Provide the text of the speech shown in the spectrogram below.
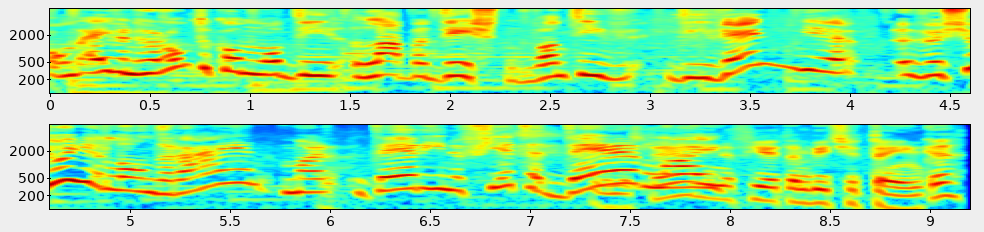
Om even rond te komen op die labadisten. Want die, die wen hier, we zullen landerijen, maar daar in de vierde, daar daar in de vierde een beetje tanken.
